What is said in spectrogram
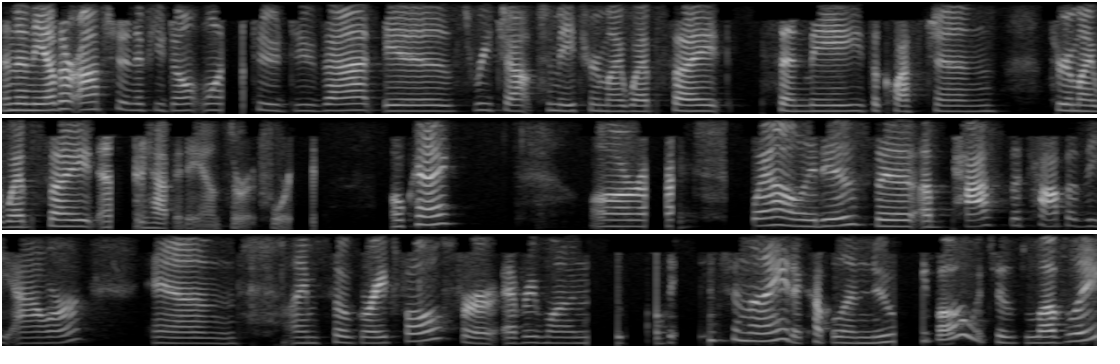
And then the other option, if you don't want to do that, is reach out to me through my website, send me the question through my website, and I'll be happy to answer it for you. Okay? All right. Well, it is the uh, past the top of the hour, and I'm so grateful for everyone who called in tonight. A couple of new people, which is lovely.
